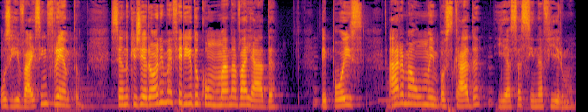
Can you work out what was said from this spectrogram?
Os rivais se enfrentam, sendo que Jerônimo é ferido com uma navalhada. Depois, arma uma emboscada e assassina Firmo.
